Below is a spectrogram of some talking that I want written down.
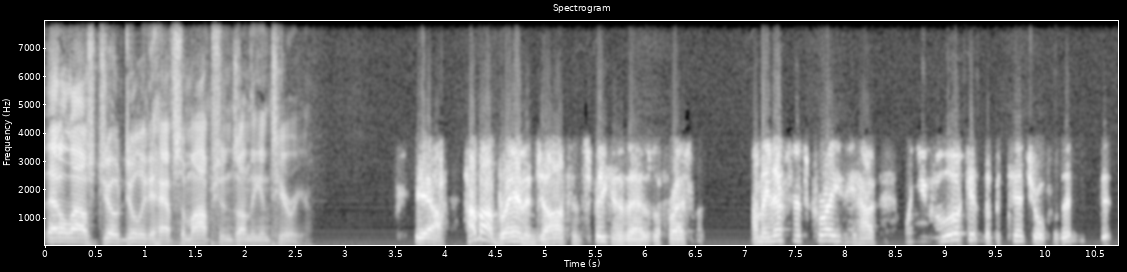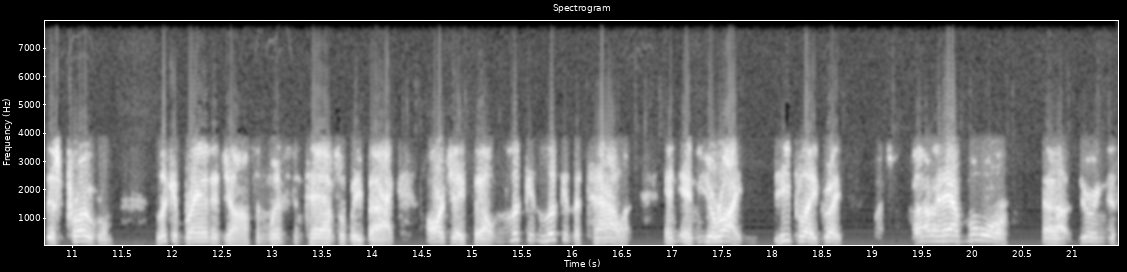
that allows Joe Dooley to have some options on the interior. Yeah. How about Brandon Johnson? Speaking of that, as a freshman, I mean that's that's crazy. How when you look at the potential for this, this program, look at Brandon Johnson. Wynston Tabbs will be back. R.J. Felton. Look at look at the talent. And and you're right. He played great, but you've got to have more uh, during this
